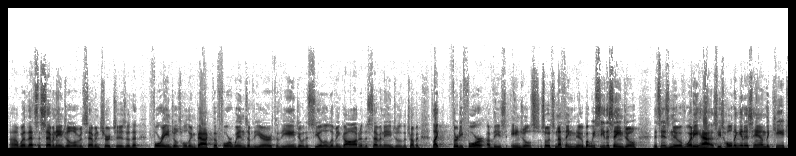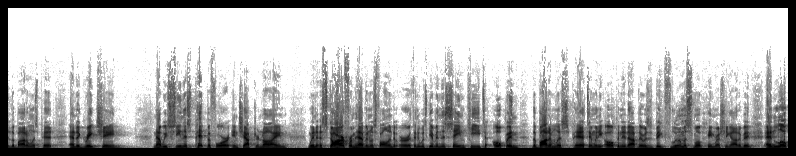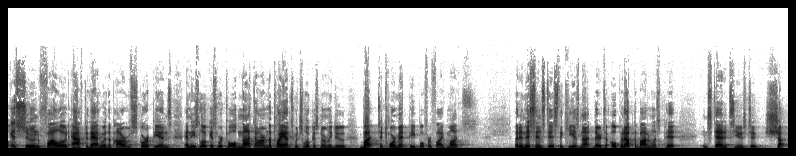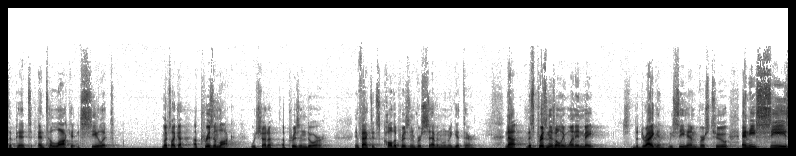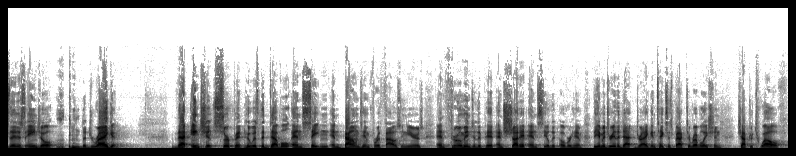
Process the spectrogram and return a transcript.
Uh, whether that's the seven angels over seven churches, or the four angels holding back the four winds of the earth, or the angel with the seal of the living God, or the seven angels of the trumpet. Like 34 of these angels. So it's nothing new. But we see this angel, this is new of what he has. He's holding in his hand the key to the bottomless pit and a great chain. Now we've seen this pit before in chapter 9 when a star from heaven was fallen to earth, and it was given the same key to open the bottomless pit. And when he opened it up, there was this big flume of smoke came rushing out of it, and locusts soon followed after that, who had the power of scorpions. And these locusts were told not to harm the plants, which locusts normally do, but to torment people for five months. But in this instance, the key is not there to open up the bottomless pit. Instead, it's used to shut the pit and to lock it and seal it, much like a, a prison lock would shut a, a prison door. In fact, it's called a prison in verse 7 when we get there. Now, this prison is only one inmate, the dragon. We see him, verse 2, and he sees that his angel, the dragon, that ancient serpent who was the devil and Satan and bound him for a thousand years and threw him into the pit and shut it and sealed it over him. The imagery of the da- dragon takes us back to Revelation chapter 12.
